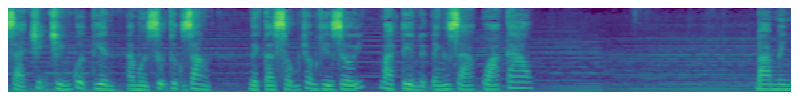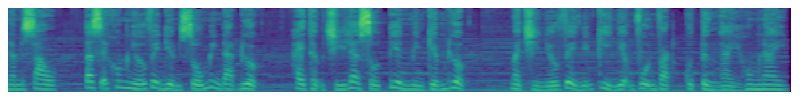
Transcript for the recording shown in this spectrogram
Giá trị chính của tiền nằm ở sự thực rằng người ta sống trong thế giới mà tiền được đánh giá quá cao. 30 năm sau, ta sẽ không nhớ về điểm số mình đạt được hay thậm chí là số tiền mình kiếm được, mà chỉ nhớ về những kỷ niệm vụn vặt của từng ngày hôm nay.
